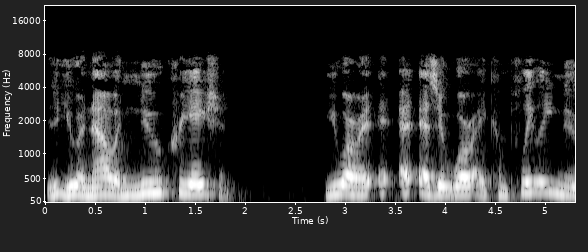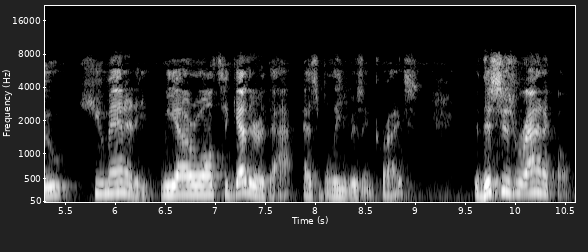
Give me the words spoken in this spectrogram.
You are now a new creation. You are, as it were, a completely new humanity. We are all together that as believers in Christ. This is radical.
